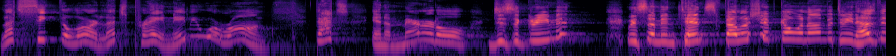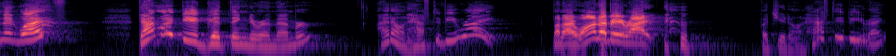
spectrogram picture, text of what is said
let's seek the Lord. Let's pray. Maybe we're wrong. That's in a marital disagreement with some intense fellowship going on between husband and wife. That might be a good thing to remember. I don't have to be right, but I want to be right. but you don't have to be right.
